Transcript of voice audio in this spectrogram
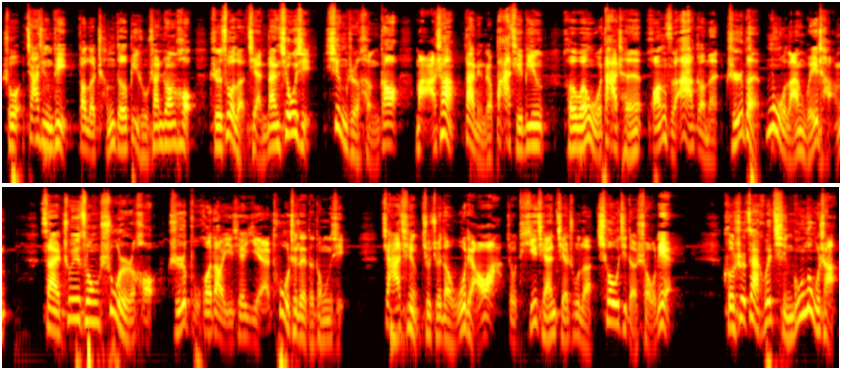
说，嘉庆帝到了承德避暑山庄后，只做了简单休息，兴致很高，马上带领着八旗兵和文武大臣、皇子阿哥们直奔木兰围场。在追踪数日后，只捕获到一些野兔之类的东西，嘉庆就觉得无聊啊，就提前结束了秋季的狩猎。可是，在回寝宫路上，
